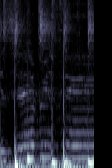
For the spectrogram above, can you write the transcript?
is everything.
